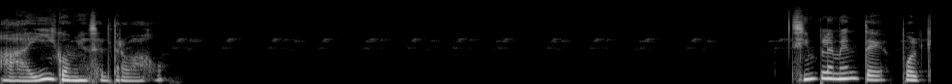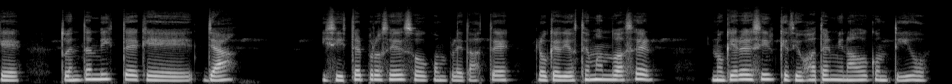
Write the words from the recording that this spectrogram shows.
ahí comienza el trabajo. Simplemente porque tú entendiste que ya hiciste el proceso, completaste lo que Dios te mandó a hacer, no quiere decir que Dios ha terminado contigo.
